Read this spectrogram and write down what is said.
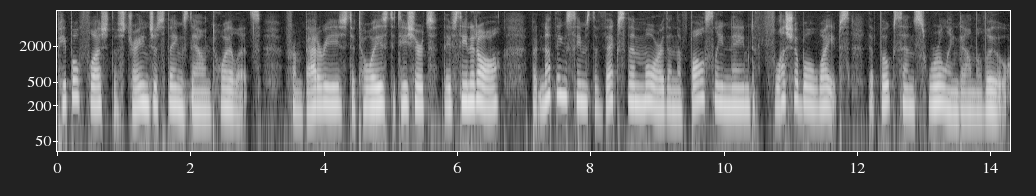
people flush the strangest things down toilets. From batteries to toys to t shirts, they've seen it all, but nothing seems to vex them more than the falsely named flushable wipes that folks send swirling down the loo.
